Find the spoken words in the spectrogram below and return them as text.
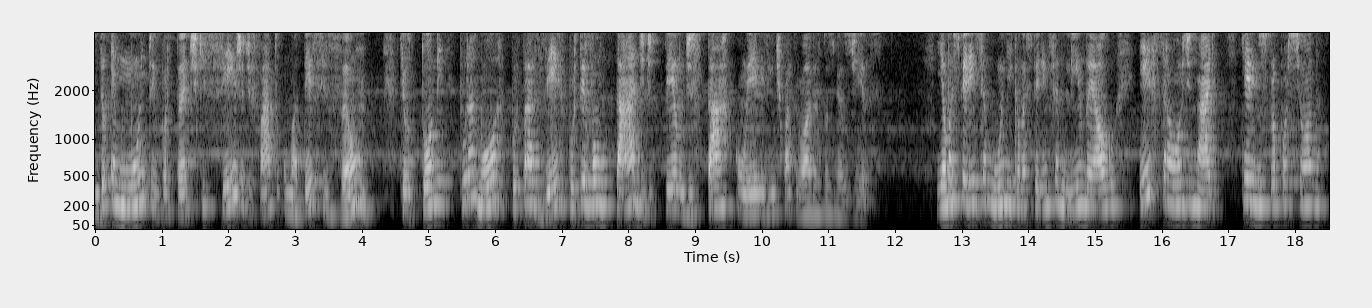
Então é muito importante que seja de fato uma decisão que eu tome por amor, por prazer, por ter vontade de tê-lo, de estar com ele 24 horas dos meus dias. E é uma experiência única, uma experiência linda, é algo extraordinário que ele nos proporciona,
